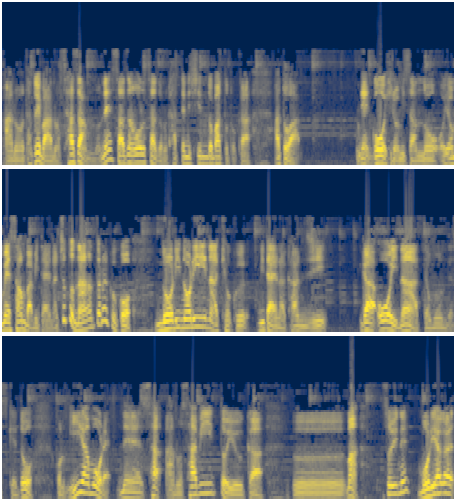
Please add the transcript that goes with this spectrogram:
あの、例えばあの、サザンのね、サザンオールスターズの勝手にシンドバットとか、あとは、ね、ゴーヒロミさんのお嫁サンバみたいな、ちょっとなんとなくこう、ノリノリな曲みたいな感じが多いなって思うんですけど、このミーアモーレ、ね、さ、あの、サビというか、うーん、まあ、そういうね、盛り上が、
